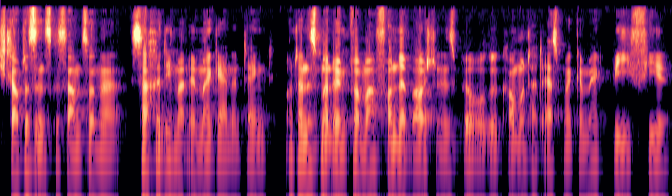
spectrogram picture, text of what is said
Ich glaube, das ist insgesamt so eine Sache, die man immer gerne denkt. Und dann ist man irgendwann mal von der Baustelle ins Büro gekommen und hat erstmal gemerkt, wie viel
